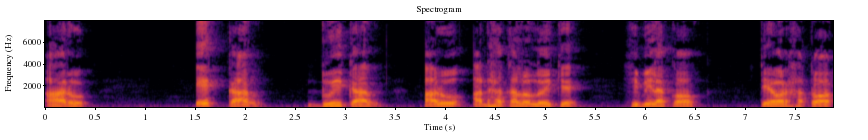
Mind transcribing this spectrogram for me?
আৰু এক কাল দুই কাল আৰু আধা কাললৈকে সেইবিলাকক তেওঁৰ হাতত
